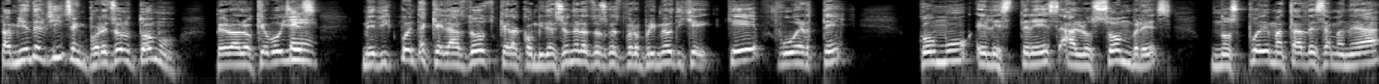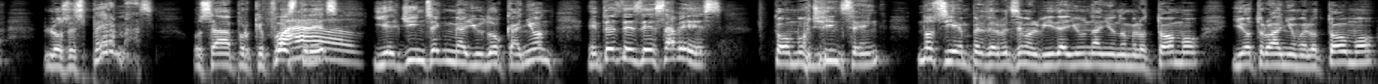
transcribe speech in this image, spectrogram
también del ginseng, por eso lo tomo. Pero a lo que voy es, me di cuenta que las dos, que la combinación de las dos cosas, pero primero dije, qué fuerte cómo el estrés a los hombres nos puede matar de esa manera los espermas. O sea, porque fue estrés y el ginseng me ayudó cañón. Entonces, desde esa vez, tomo ginseng, no siempre, de repente se me olvida y un año no me lo tomo y otro año me lo tomo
